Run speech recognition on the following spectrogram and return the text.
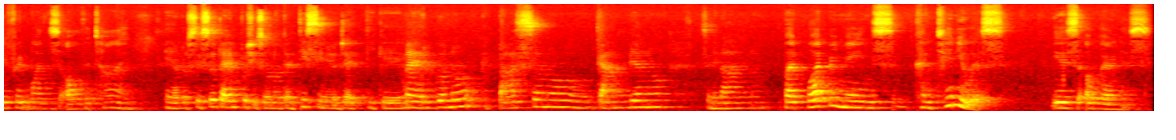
different ones all the time. E allo stesso tempo ci sono tantissimi oggetti che emergono, che passano, cambiano, se ne vanno. But what remains continuous is awareness.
